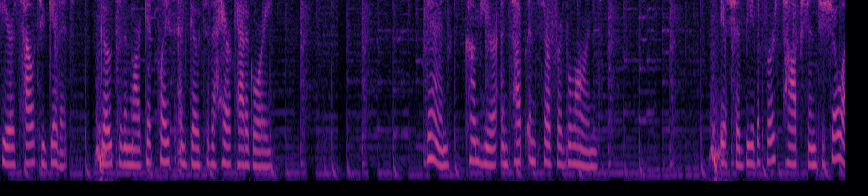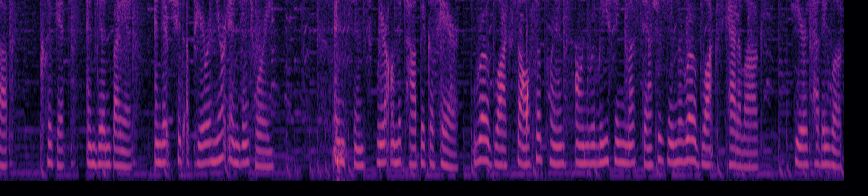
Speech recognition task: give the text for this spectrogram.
Here's how to get it. Go to the marketplace and go to the hair category. Then, come here and type in Surfer Blonde. It should be the first option to show up. Click it, and then buy it, and it should appear in your inventory. And since we're on the topic of hair, Roblox also plans on releasing mustaches in the Roblox catalog. Here's how they look.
